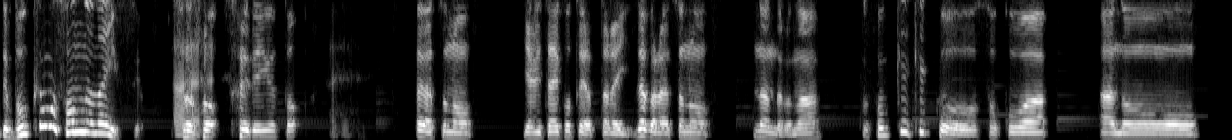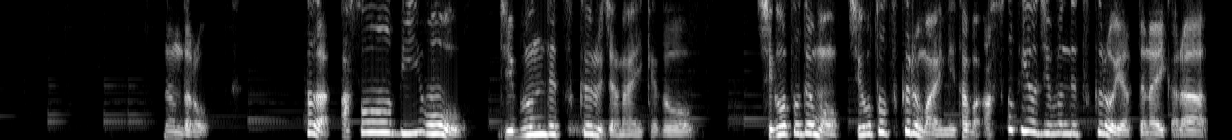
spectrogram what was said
で、僕もそんなないんですよ。その、それで言うと。だからその、やりたいことやったらいい。だからその、なんだろうな。結構そこは、あのー、なんだろう。ただ遊びを自分で作るじゃないけど、仕事でも仕事作る前に多分遊びを自分で作ろうやってないから、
